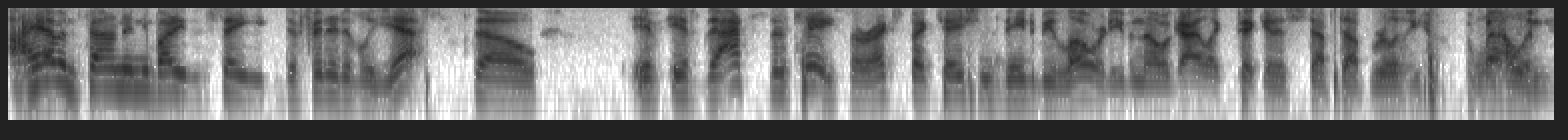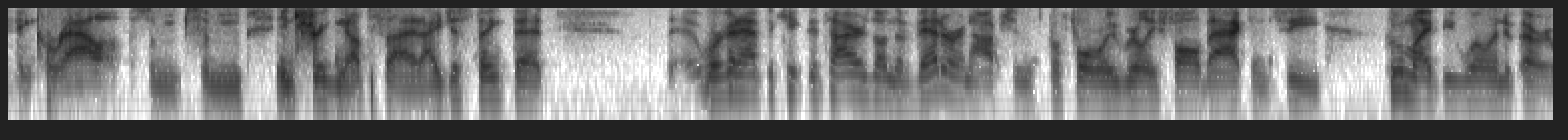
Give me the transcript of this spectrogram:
I haven't found anybody to say definitively yes. So if if that's the case, our expectations need to be lowered. Even though a guy like Pickett has stepped up really well and, and Corral some some intriguing upside, I just think that we're going to have to kick the tires on the veteran options before we really fall back and see who might be willing to or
